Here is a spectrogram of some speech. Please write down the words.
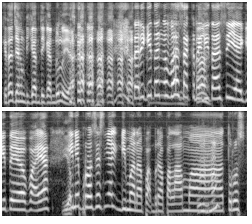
kita jangan digantikan dulu ya. Tadi kita ngebahas akreditasi ya gitu ya Pak ya. Yap. Ini prosesnya gimana Pak? Berapa lama? Terus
